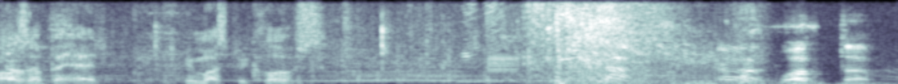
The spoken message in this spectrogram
Saw's up ahead. We must be close. What the?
